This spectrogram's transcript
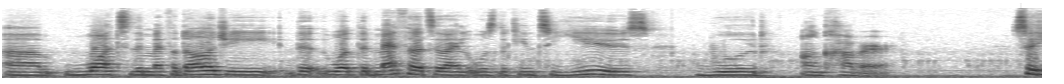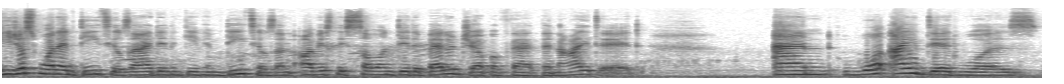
um, what the methodology, the, what the methods that I was looking to use would uncover. So he just wanted details, and I didn't give him details. And obviously, someone did a better job of that than I did. And what I did was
